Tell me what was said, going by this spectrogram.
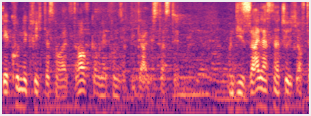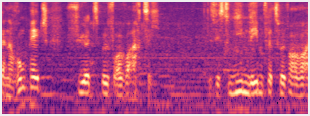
Der Kunde kriegt das noch als Draufgabe und der Kunde sagt, wie geil ist das denn? Und dieses Seil hast du natürlich auf deiner Homepage für 12,80 Euro. Das wirst du nie im Leben für 12,80 Euro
